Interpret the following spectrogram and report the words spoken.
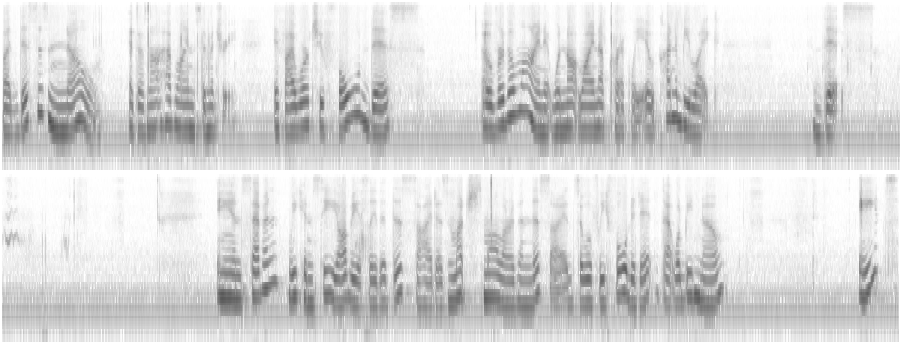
but this is no. It does not have line symmetry. If I were to fold this over the line, it would not line up correctly. It would kind of be like this. And 7, we can see obviously that this side is much smaller than this side, so if we folded it, that would be no. 8,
